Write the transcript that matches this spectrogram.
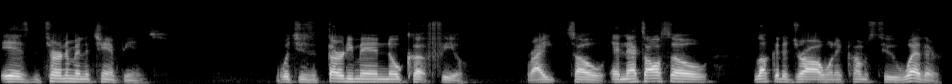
is the tournament of champions, which is a 30 man no cut field, right? So and that's also luck of the draw when it comes to weather.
